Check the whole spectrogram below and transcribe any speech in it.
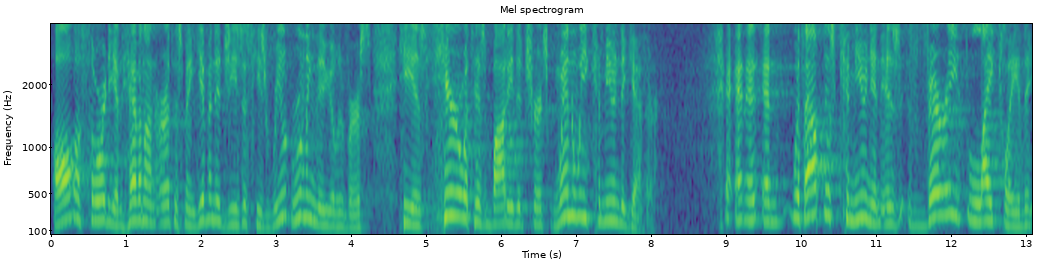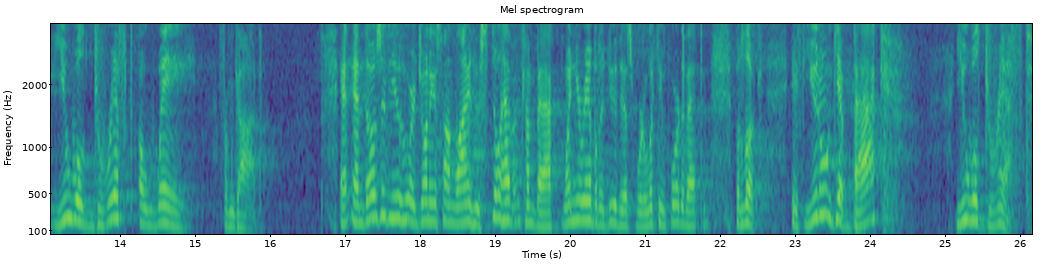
all authority in heaven and on earth has been given to Jesus. He's re- ruling the universe. He is here with his body, the church, when we commune together. And, and, and without this communion, it is very likely that you will drift away from God. And, and, those of you who are joining us online who still haven't come back, when you're able to do this, we're looking forward to that. But look, if you don't get back, you will drift.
